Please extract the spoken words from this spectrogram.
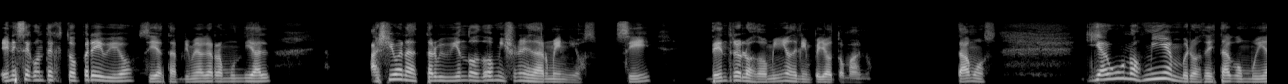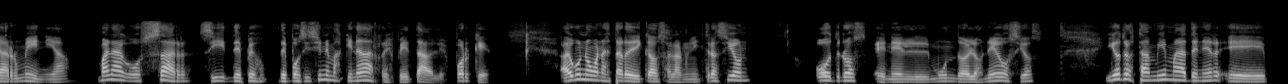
en ese contexto previo, ¿sí? Hasta la Primera Guerra Mundial, allí van a estar viviendo dos millones de armenios, ¿sí? Dentro de los dominios del Imperio Otomano. ¿Estamos? Y algunos miembros de esta comunidad armenia van a gozar, ¿sí? De, de posiciones más que nada respetables. ¿Por qué? Algunos van a estar dedicados a la administración, otros en el mundo de los negocios y otros también van a tener eh,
